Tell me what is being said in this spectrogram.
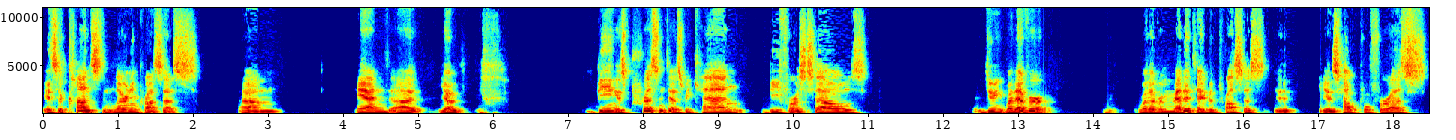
it's a constant learning process. Um, and, uh, you know, being as present as we can, be for ourselves, doing whatever whatever meditative process is helpful for us,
